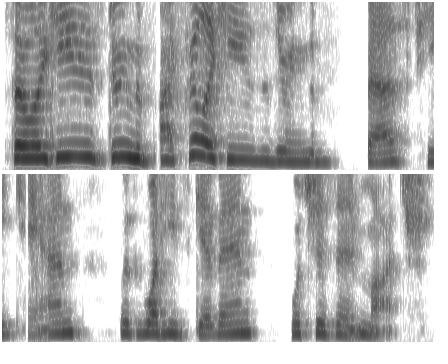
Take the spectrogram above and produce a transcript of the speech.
So, like, he's doing the, I feel like he's doing the best he can with what he's given, which isn't much.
